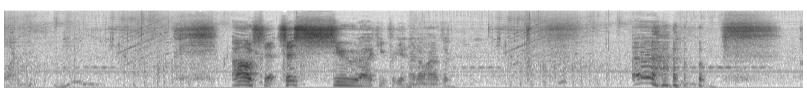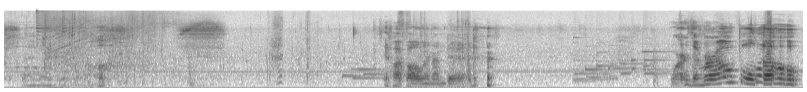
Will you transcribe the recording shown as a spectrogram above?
One. Oh shit, just shoot, I keep forgetting I don't have the... Oh. If I fall in, I'm dead. Worth of her opal, though!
